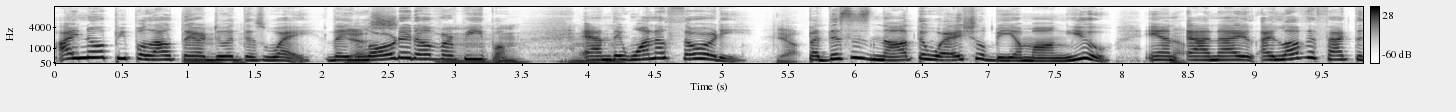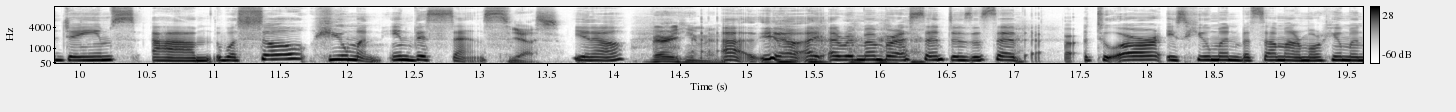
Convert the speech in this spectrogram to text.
I know people out there hmm. do it this way. They Yes. lord it over mm-hmm. people mm-hmm. and they want authority. Yeah. But this is not the way she'll be among you. And and I, I love the fact that James um, was so human in this sense. Yes, You know? very human. Uh, you know, I, I remember a sentence that said, uh, "To err is human, but some are more human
